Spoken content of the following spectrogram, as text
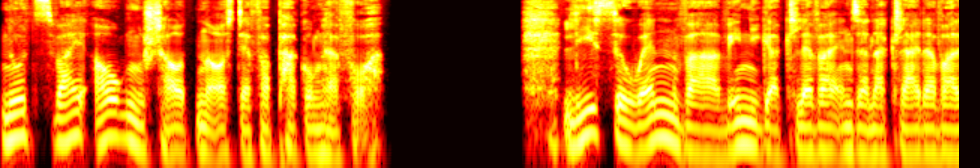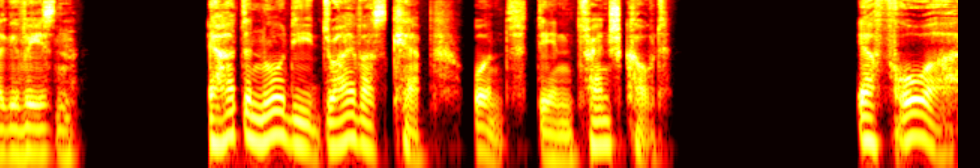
Nur zwei Augen schauten aus der Verpackung hervor. Lee Wen war weniger clever in seiner Kleiderwahl gewesen. Er hatte nur die Drivers Cap und den Trenchcoat. Er fror,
